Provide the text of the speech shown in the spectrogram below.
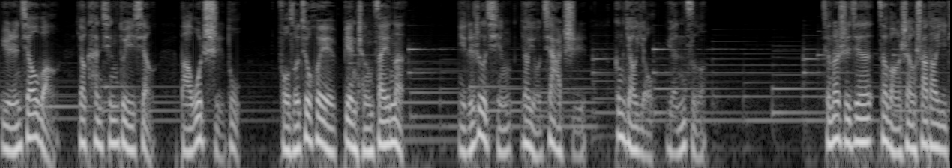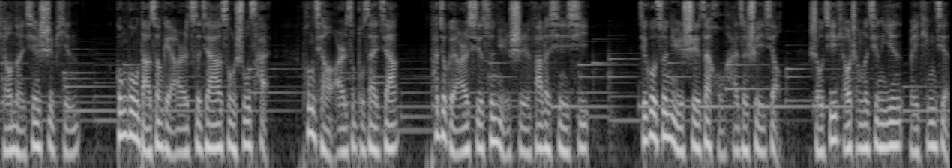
与人交往要看清对象，把握尺度，否则就会变成灾难。你的热情要有价值，更要有原则。前段时间在网上刷到一条暖心视频，公公打算给儿子家送蔬菜，碰巧儿子不在家，他就给儿媳孙女士发了信息，结果孙女士在哄孩子睡觉，手机调成了静音，没听见。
